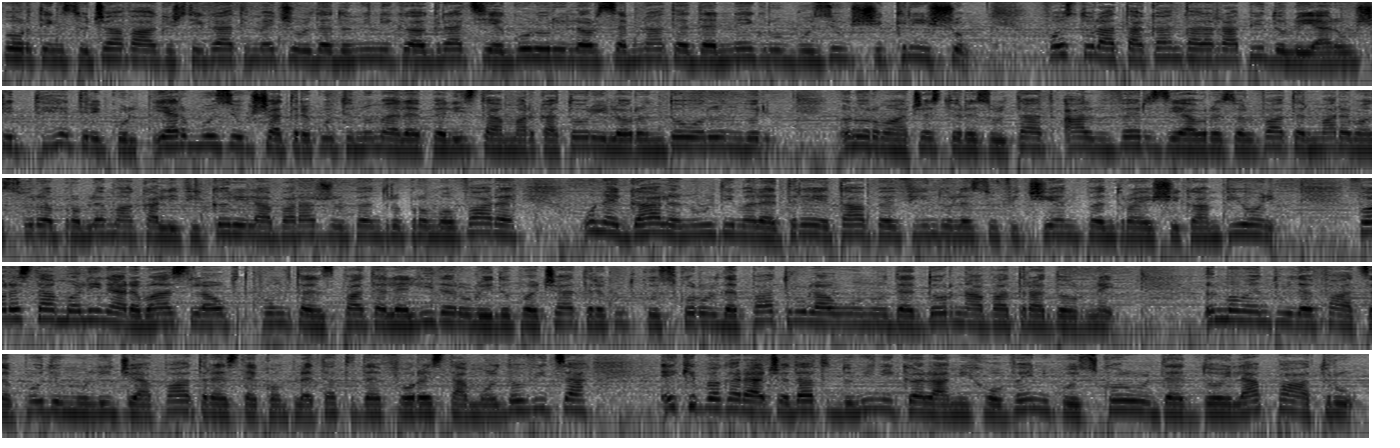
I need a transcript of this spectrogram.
Sporting Suceava a câștigat meciul de duminică grație golurilor semnate de Negru, Buziuc și Crișu. Fostul atacant al Rapidului a reușit hetricul, iar Buziuc și-a trecut numele pe lista marcatorilor în două rânduri. În urma acestui rezultat, alb-verzii au rezolvat în mare măsură problema calificării la barajul pentru promovare, un egal în ultimele trei etape fiindu-le suficient pentru a ieși campioni. Foresta Măline a rămas la 8 puncte în spatele liderului după ce a trecut cu scorul de 4 la 1 de Dorna Vatra Dornei. În momentul de față, podiumul Ligii a 4 este completat de Foresta Moldovița, echipă care a cedat duminică la Mihoveni cu scorul de 2 la 4.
